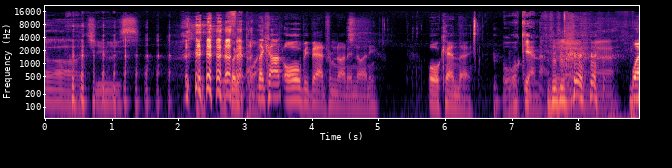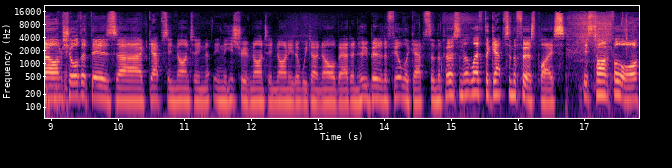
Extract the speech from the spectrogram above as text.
Oh jeez. happen? Look, point. they can't all be bad from 1990, or can they? Or can they? Well, I'm sure that there's uh, gaps in 19 in the history of 1990 that we don't know about, and who better to fill the gaps than the person that left the gaps in the first place? It's time for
